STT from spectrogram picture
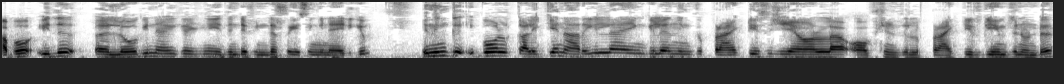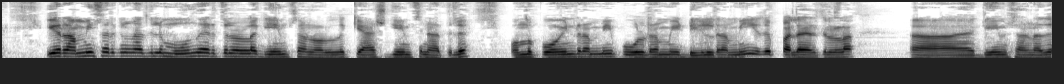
അപ്പോൾ ഇത് ലോഗിൻ ആയി കഴിഞ്ഞാൽ ഇതിന്റെ ഇന്റർഫേസ് ഇങ്ങനെ ആയിരിക്കും നിങ്ങൾക്ക് ഇപ്പോൾ കളിക്കാൻ അറിയില്ല എങ്കിൽ നിങ്ങൾക്ക് പ്രാക്ടീസ് ചെയ്യാനുള്ള ഓപ്ഷൻസ് പ്രാക്ടീസ് ഗെയിംസിനുണ്ട് ഈ റമ്മി സർക്കിളിനകത്തിൽ മൂന്ന് തരത്തിലുള്ള ഗെയിംസ് ആണുള്ളത്. ക്യാഷ് ഗെയിംസിനകത്തിൽ ഒന്ന് point rummy pool rummy deal rummy ഇത് പലതരത്തിലുള്ള ഗെയിംസ് ആണ്. അത്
